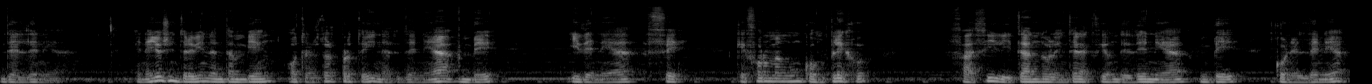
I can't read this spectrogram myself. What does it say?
del DNA. En ellos intervienen también otras dos proteínas, DNA-B y DNA-C, que forman un complejo facilitando la interacción de DNA-B con el DNA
